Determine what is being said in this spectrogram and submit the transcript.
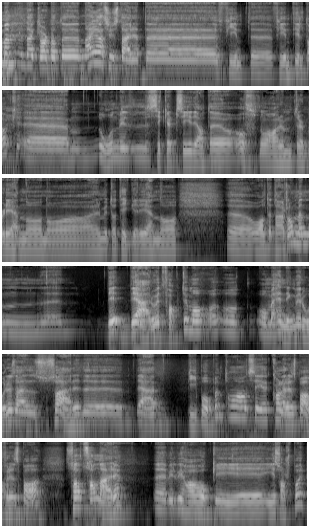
men det er klart at eh, Nei, jeg syns det er et uh, fint, uh, fint tiltak. Uh, noen vil sikkert si det at uff, nå har de trøbbel igjen, og nå er de ute og tigger igjen, og, og alt dette her sånn. Men det, det er jo et faktum. Og, og, og, og med Henning ved roret, så er, så er det, det Det er pip åpent. Og sier, kaller en spade for en spade. Så, sånn er det. Eh, Vil vi ha hockey i, i Sarpsborg,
